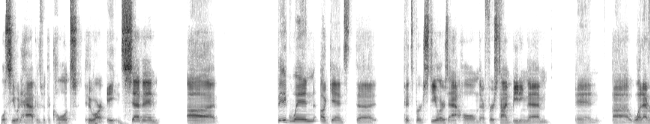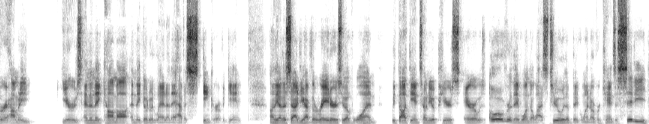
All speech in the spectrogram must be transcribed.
we'll see what happens with the Colts, who are eight and seven. Uh, big win against the Pittsburgh Steelers at home, their first time beating them in uh, whatever, how many years. And then they come out and they go to Atlanta and they have a stinker of a game. On the other side, you have the Raiders who have won we thought the Antonio Pierce era was over. They've won their last two with a big win over Kansas City.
